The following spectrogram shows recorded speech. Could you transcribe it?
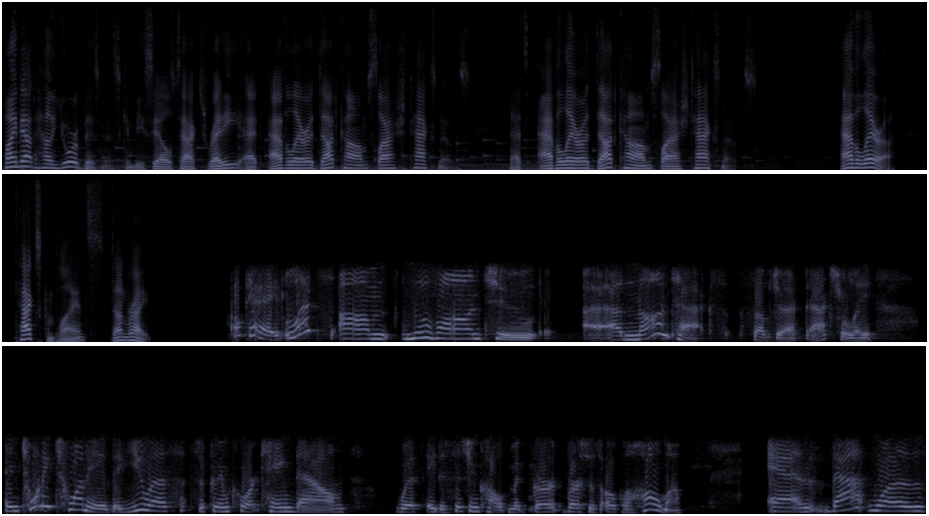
Find out how your business can be sales tax ready at avalara.com slash taxnotes. That's avalara.com slash taxnotes. Avalara, tax compliance done right. Okay, let's um, move on to a non tax subject, actually. In 2020, the U.S. Supreme Court came down with a decision called McGirt versus Oklahoma. And that was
